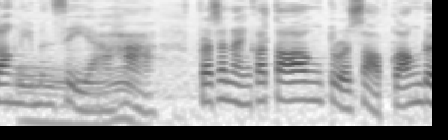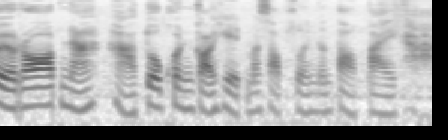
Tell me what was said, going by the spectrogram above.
กล้องนี้มันเสียค่ะ เพราะฉะนั้นก็ต้องตรวจสอบกล้องโดยรอบนะ หาตัวคนก่อเหตุมาสอบสวนกันต่อไปค่ะ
